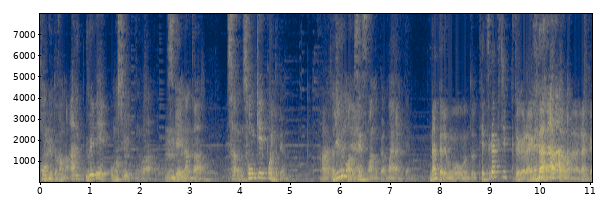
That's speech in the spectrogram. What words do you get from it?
根拠とかもある上で面白いっていうのがうん。すげえなんか、さ尊敬ポイントだよね。あユーモアのセンススもあんのかよお前らみたいななんかでも本当哲学チックというかなんかなんだろうな。なんか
